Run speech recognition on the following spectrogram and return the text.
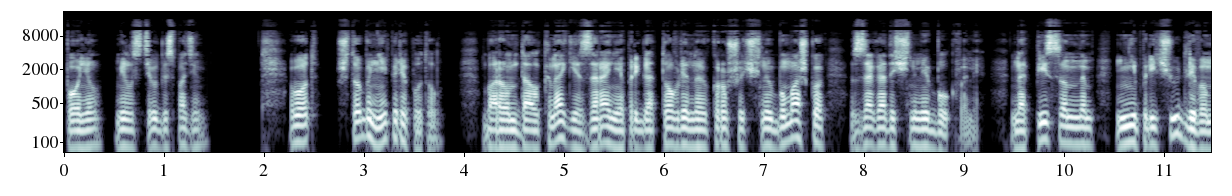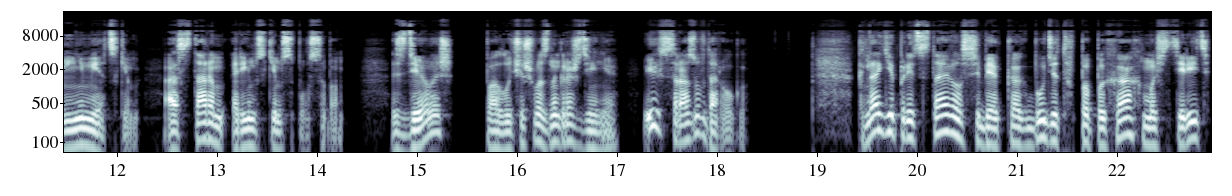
Понял, милостивый господин. Вот, чтобы не перепутал. Барон дал Кнаге заранее приготовленную крошечную бумажку с загадочными буквами, написанным не причудливым немецким, а старым римским способом. Сделаешь — получишь вознаграждение, и сразу в дорогу. Кнаги представил себе, как будет в попыхах мастерить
